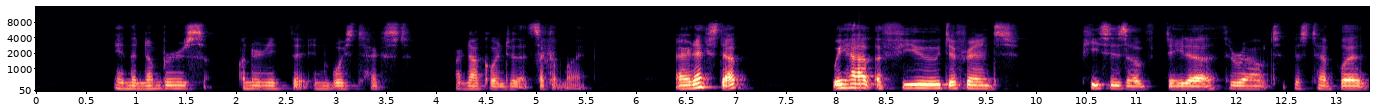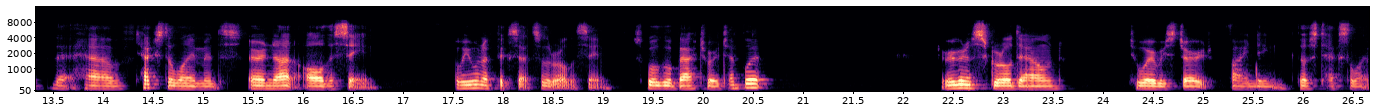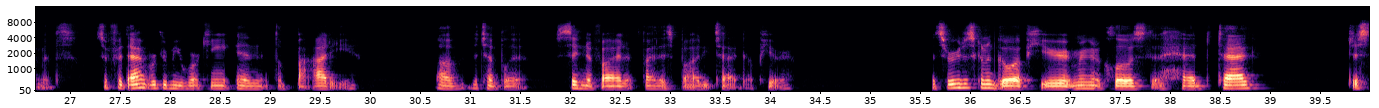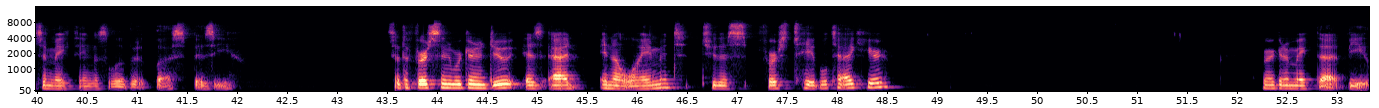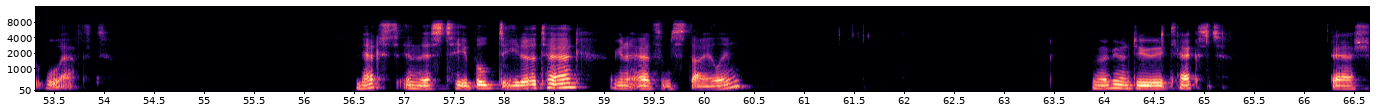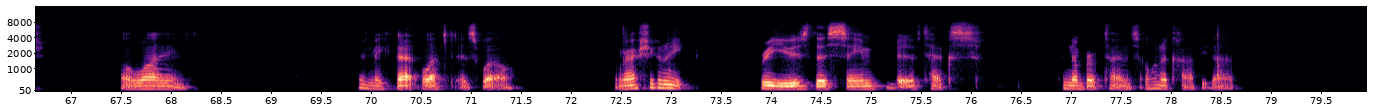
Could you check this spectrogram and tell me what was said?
and the numbers underneath the invoice text are not going to that second line. Our next step, we have a few different pieces of data throughout this template that have text alignments are not all the same. We want to fix that so they're all the same. So we'll go back to our template. We're going to scroll down to where we start finding those text alignments. So for that, we're going to be working in the body of the template signified by this body tag up here. And so we're just going to go up here and we're going to close the head tag just to make things a little bit less busy. So the first thing we're going to do is add an alignment to this first table tag here. We're going to make that be left. Next, in this table data tag, we're going to add some styling. We're going to do a text dash align and make that left as well. We're actually going to reuse this same bit of text a number of times. I want to copy that.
